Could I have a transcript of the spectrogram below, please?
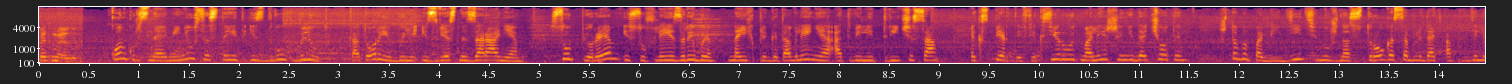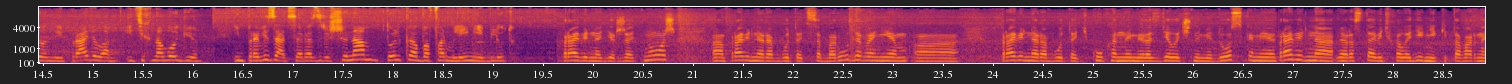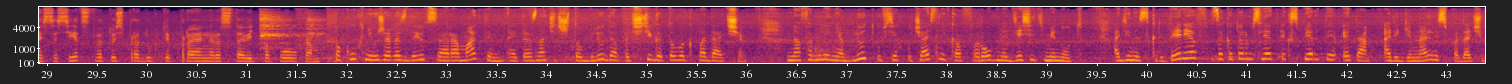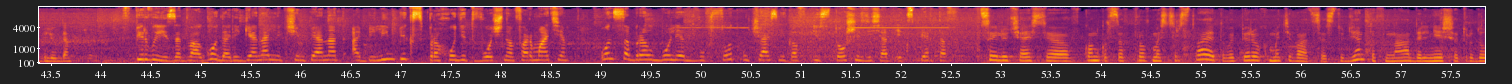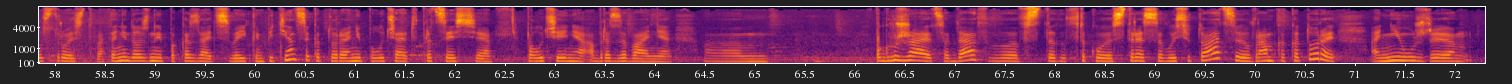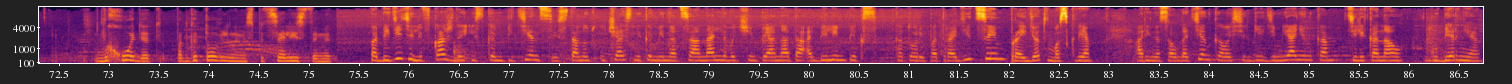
Поэтому я тут. Конкурсное меню состоит из двух блюд, которые были известны заранее. Суп-пюре и суфле из рыбы. На их приготовление отвели три часа. Эксперты фиксируют малейшие недочеты. Чтобы победить, нужно строго соблюдать определенные правила и технологию. Импровизация разрешена только в оформлении блюд правильно держать нож, а, правильно работать с оборудованием, а, правильно работать кухонными разделочными досками, правильно расставить в холодильнике товарное соседство, то есть продукты правильно расставить по полкам. По кухне уже раздаются ароматы, это значит, что блюдо почти готово к подаче. На оформление блюд у всех участников ровно 10 минут. Один из критериев, за которым следят эксперты, это оригинальность подачи блюда. Впервые за два года региональный чемпионат «Обилимпикс» проходит в очном формате. Он собрал более 200 участников и 160 экспертов. Цель участия в конкурсах профмастерства – это, во-первых, мотивация студентов на дальнейшее трудоустройство. Они должны показать свои компетенции, которые они получают в процессе получения образования эм, погружаются да, в, в, в такую стрессовую ситуацию, в рамках которой они уже выходят подготовленными специалистами. Победители в каждой из компетенций станут участниками национального чемпионата «Обилимпикс», который по традиции пройдет в Москве. Арина Солдатенкова, Сергей Демьяненко, телеканал «Губерния».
